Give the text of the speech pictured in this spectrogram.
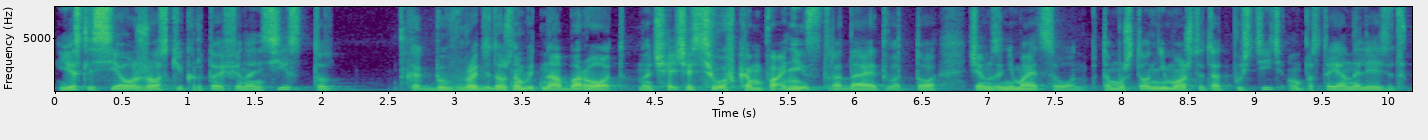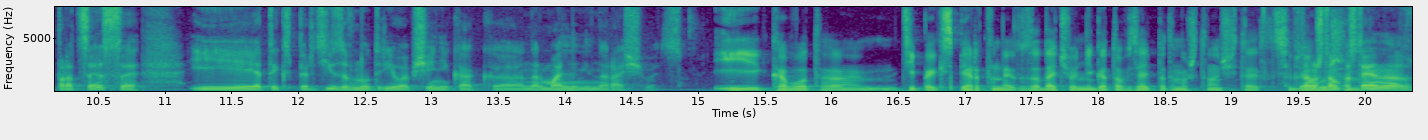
Если SEO жесткий, крутой финансист, то как бы вроде должно быть наоборот, но чаще всего в компании страдает вот то, чем занимается он, потому что он не может это отпустить, он постоянно лезет в процессы, и эта экспертиза внутри вообще никак э, нормально не наращивается. И кого-то, типа эксперта на эту задачу он не готов взять, потому что он считает себя Потому лучшим. что он постоянно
